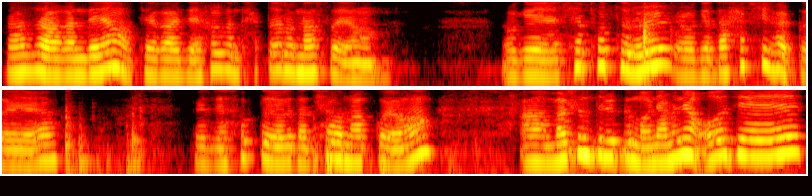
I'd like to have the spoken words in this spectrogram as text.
라자아가인데요. 제가 이제 흙은 다 떨어놨어요. 여기 새 포트를 여기다 합식할 거예요. 그래서 흙도 여기다 채워놨고요. 아, 말씀드릴 게 뭐냐면요. 어제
